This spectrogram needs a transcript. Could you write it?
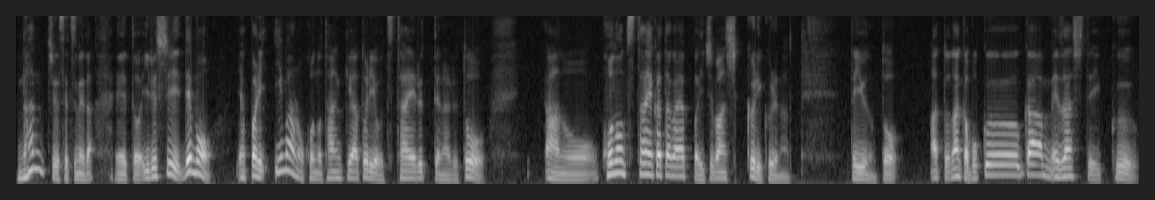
なんちゅう説明だ、えーと、いるしでもやっぱり今のこの探求アトリエを伝えるってなるとあのこの伝え方がやっぱ一番しっくりくるなっていうのとあとなんか僕が目指していく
